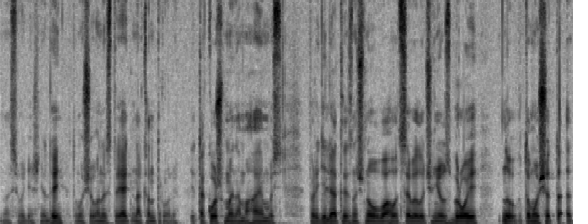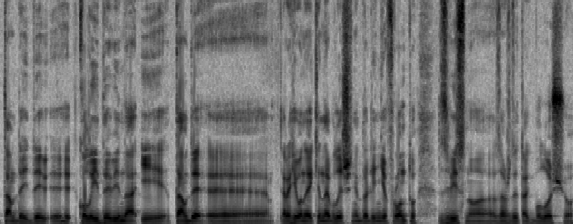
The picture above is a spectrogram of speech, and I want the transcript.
на сьогоднішній день, тому що вони стоять на контролі. І також ми намагаємось приділяти значну увагу це вилученню зброї. Ну тому що там, де йде, е, коли йде війна, і там, де е, регіони, які найближчені до лінії фронту, звісно, завжди так було, що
